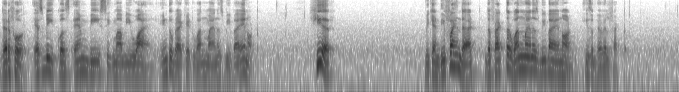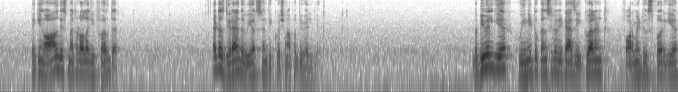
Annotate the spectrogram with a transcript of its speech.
Therefore, SB equals MB sigma BY into bracket 1 minus B by A naught. Here, we can define that the factor 1 minus b by a naught is a bevel factor. Taking all this methodology further, let us derive the wear strength equation of a bevel gear. The bevel gear, we need to consider it as equivalent formative spur gear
